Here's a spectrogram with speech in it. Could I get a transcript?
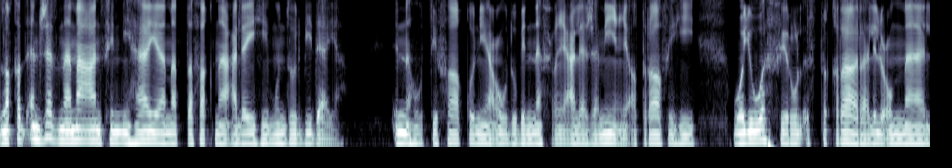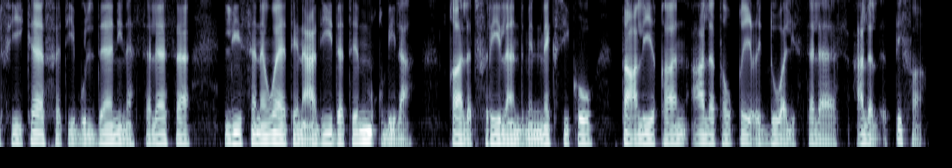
لقد أنجزنا معا في النهاية ما اتفقنا عليه منذ البداية. إنه اتفاق يعود بالنفع على جميع أطرافه ويوفر الاستقرار للعمال في كافة بلداننا الثلاثة لسنوات عديدة مقبلة قالت فريلاند من مكسيكو تعليقا على توقيع الدول الثلاث على الاتفاق.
